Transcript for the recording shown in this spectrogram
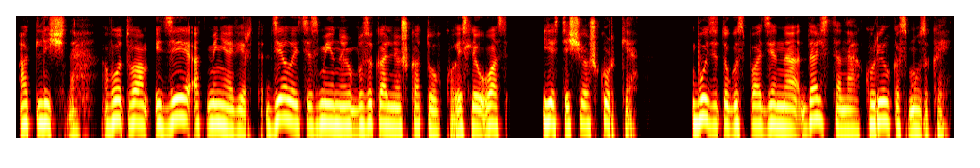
«Отлично. Вот вам идея от меня, Вирт. Делайте змеиную музыкальную шкатулку, если у вас есть еще шкурки. Будет у господина Дальстона курилка с музыкой.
